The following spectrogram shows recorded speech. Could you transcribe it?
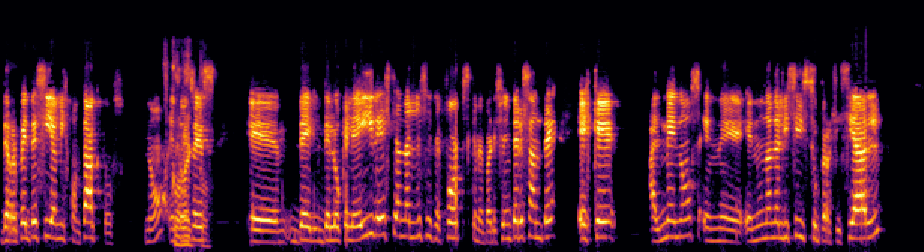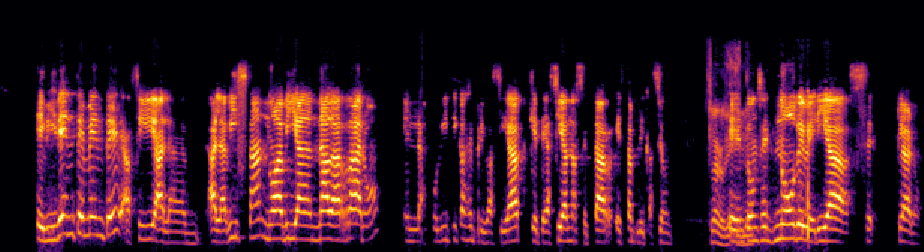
De repente sí a mis contactos, ¿no? Entonces, eh, de, lo que leí de este análisis de Forbes, que me pareció interesante, es que al menos en, eh, en un análisis superficial, evidentemente, así a la, a la vista, no había nada raro en las políticas de privacidad que te hacían aceptar esta aplicación. Claro, Entonces no debería ser, claro.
